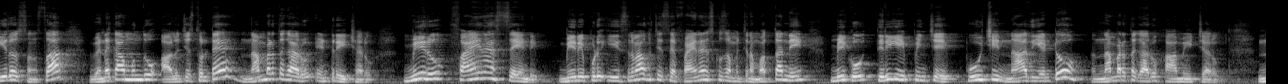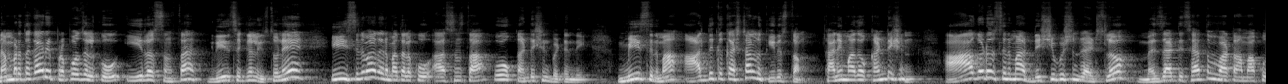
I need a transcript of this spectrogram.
ఈరోజు సంస్థ వెనక ముందు ఆలోచిస్తుంటే నమ్రత గారు ఎంట్రీ ఇచ్చారు. మీరు ఫైనాన్స్ చేయండి. మీరు ఇప్పుడు ఈ సినిమాకు చేసే ఫైనాన్స్కు సంబంధించిన మొత్తాన్ని మీకు తిరిగి ఇప్పించే పూచి నాది అంటూ నమ్రత గారు హామీ ఇచ్చారు. నమ్రత గారి ప్రపోజల్కు ఈరోజు సంస్థ గ్రీన్ సిగ్నల్ ఇస్తూనే ఈ సినిమా నిర్మాతలకు ఆ సంస్థ ఓ కండిషన్ పెట్టింది. మీ సినిమా ఆర్థిక కష్టాలను తీరుస్తాం. కానీ మాదో కండిషన్ ఆగడు సినిమా డిస్ట్రిబ్యూషన్ రైట్స్లో మెజార్టీ శాతం వాటా మాకు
